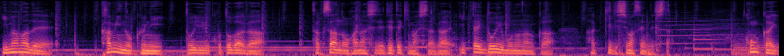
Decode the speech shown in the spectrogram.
今まで神の国という言葉がたくさんのお話で出てきましたが一体どういうものなのかはっきりしませんでした。今回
